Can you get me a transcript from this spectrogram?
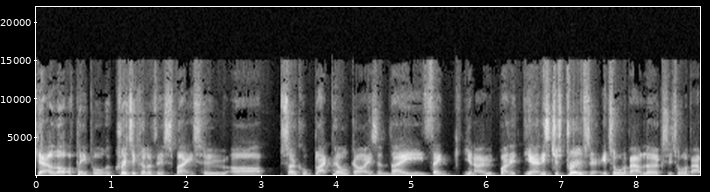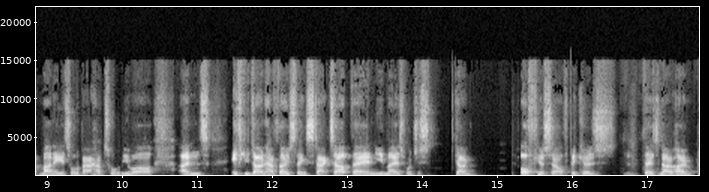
get a lot of people critical of this space who are so-called black pill guys, and they think, you know, well, it, yeah, this just proves it. It's all about looks. It's all about money. It's all about how tall you are. And if you don't have those things stacked up, then you may as well just go off yourself because there's no hope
